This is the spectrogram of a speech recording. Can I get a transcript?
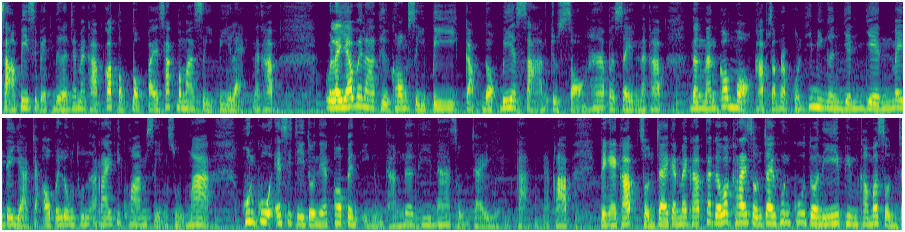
3 ปี 11 เดือนใช่ไหมครับ ก็ตบตบไปสักประมาณ 4 ปีแหละนะครับ ระยะเวลาถือครอง 4 ปีกับดอกเบี้ย 3.25%นะครับ ดังนั้นก็เหมาะครับสำหรับคนที่มีเงินเย็นๆ ไม่ได้อยากจะเอาไปลงทุนอะไรที่ความเสี่ยงสูงมากหุ้นกู้ SCG ตัวนี้ก็เป็นอีกหนึ่งทางเลือกที่น่าสนใจเหมือนกันนะครับ เป็นไงครับ สนใจกันไหมครับ ถ้าเกิดว่าใครสนใจหุ้นกู้ตัวนี้พิมพ์คำว่าสนใจ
